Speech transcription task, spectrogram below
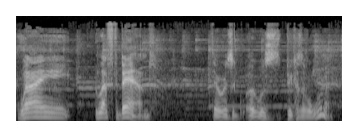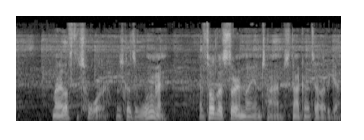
When I left the band, there was a, it was because of a woman. When I left the tour, it was because of a woman. I've told that story a million times. Not going to tell it again.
